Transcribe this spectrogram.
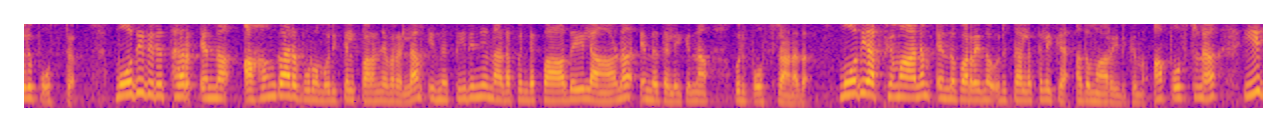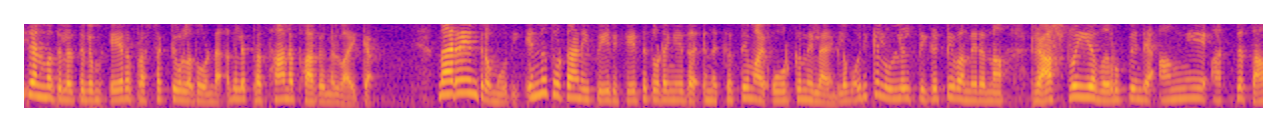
ഒരു പോസ്റ്റ്. മോദി വിരുദ്ധർ എന്ന് അഹങ്കാരപൂർവം ഒരിക്കൽ പറഞ്ഞവരെല്ലാം ഇന്ന് തിരിഞ്ഞു നടപ്പിന്റെ പാതയിലാണ് എന്ന് തെളിയിക്കുന്ന ഒരു പോസ്റ്റാണത്. മോദി അഭിമാനം എന്ന് പറയുന്ന ഒരു തലത്തിലേക്ക് അത് മാറിയിരിക്കുന്നു. ആ പോസ്റ്റിന് ഈ ജന്മദിനത്തിലും ഏറെ പ്രസക്തി ഉള്ളതുകൊണ്ട് അതിലെ പ്രധാന ഭാഗങ്ങൾ വായിക്കാം. നരേന്ദ്രമോദി. എന്ന് തൊട്ടാണ് ഈ പേര് കേട്ടു തുടങ്ങിയത് എന്ന് കൃത്യമായി ഓർക്കുന്നില്ല എങ്കിലും ഒരിക്കൽ ഉള്ളിൽ തികട്ടി വന്നിരുന്ന രാഷ്ട്രീയ വെറുപ്പിന്റെ അങ്ങേ അറ്റത്ത് ആ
